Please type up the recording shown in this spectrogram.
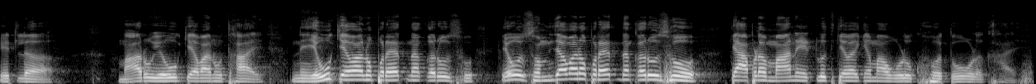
એટલે મારું એવું કહેવાનું થાય ને એવું કહેવાનો પ્રયત્ન કરું છું એવું સમજાવવાનો પ્રયત્ન કરું છું કે આપણે માને એટલું જ કહેવાય કે માં ઓળખો તો ઓળખાય.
